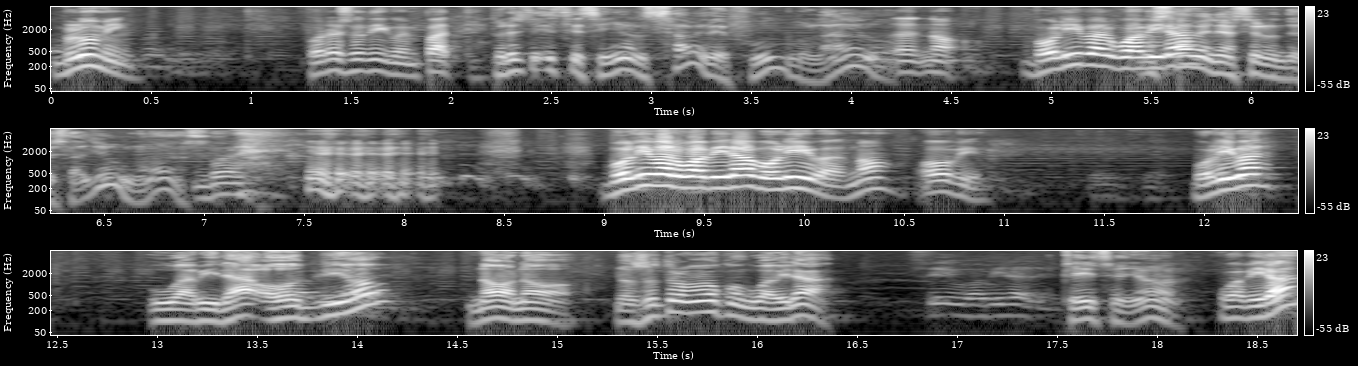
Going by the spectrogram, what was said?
Blooming. Por eso digo empate. Pero ese, ese señor sabe de fútbol algo. Eh, no, Bolívar, No Guavirá. sabe ni hacer un desayuno. ¿no? Bo- Bolívar, Guavirá, Bolívar, ¿no? Obvio. ¿Bolívar? ¿Guavirá, obvio? No, no. Nosotros vamos con Guavirá. Sí, señor. ¿Guavirá?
